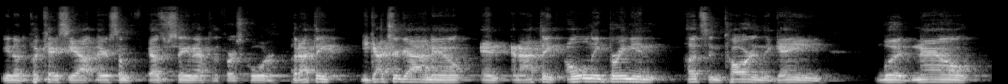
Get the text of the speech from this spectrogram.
you know, to put Casey out there. Some guys are saying after the first quarter, but I think you got your guy now, and and I think only bringing Hudson Card in the game would now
